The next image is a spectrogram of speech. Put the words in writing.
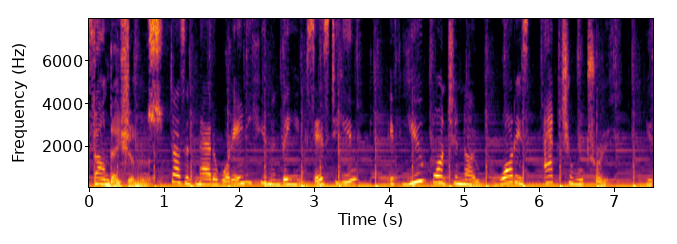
Foundations. Doesn't matter what any human being says to you. If you want to know what is actual truth, you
